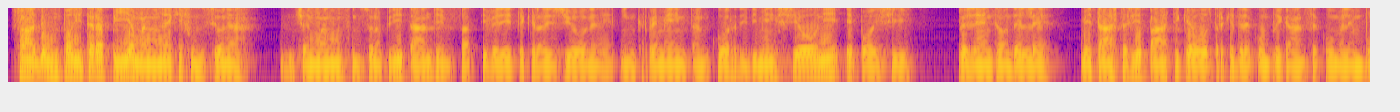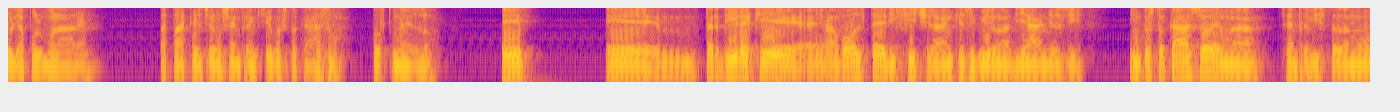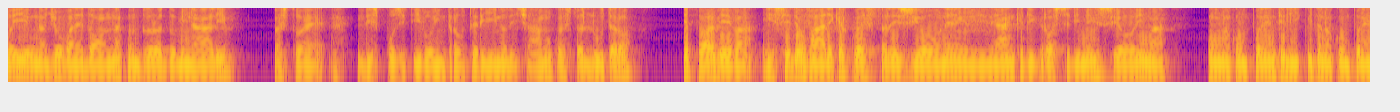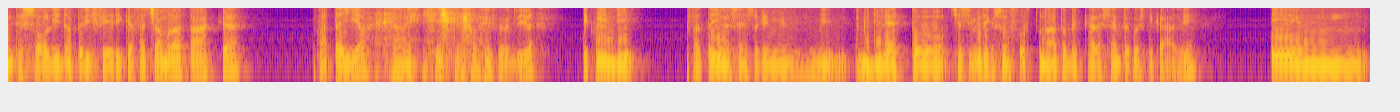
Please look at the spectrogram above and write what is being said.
Fa un po' di terapia ma non è che funziona, cioè, ma non funziona più di tanto, infatti vedete che la lesione incrementa ancora di dimensioni e poi si presentano delle metastasi epatiche oltre che delle complicanze come l'embolia polmonare. L'attacco dicevo sempre anch'io in questo caso, Fortunello. E e, per dire che eh, a volte è difficile anche eseguire una diagnosi. In questo caso è una, sempre vista da noi, una giovane donna con dolori addominali, questo è il dispositivo intrauterino, diciamo, questo è l'utero, e poi aveva in sede ovarica questa lesione neanche di grosse dimensioni, ma con una componente liquida e una componente solida periferica. Facciamo l'attacco, fatta io, per dire, e quindi fatta io nel senso che mi, mi, mi, diletto, cioè si vede che sono fortunato a beccare sempre questi casi. E, um,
